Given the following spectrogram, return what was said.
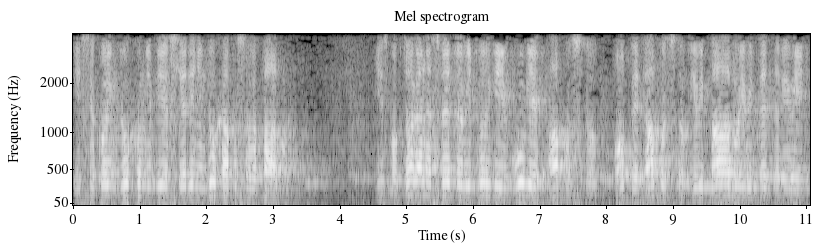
i sa kojim duhom je bio sjedinjen duh apostola Pavla. I zbog toga na svetoj liturgiji uvijek apostol, opet apostol, ili Pavlo, ili Petar, ili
